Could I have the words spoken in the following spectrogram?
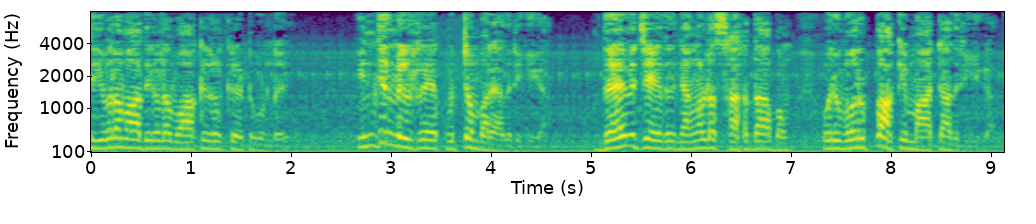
തീവ്രവാദികളുടെ വാക്കുകൾ കേട്ടുകൊണ്ട് ഇന്ത്യൻ മിലിറ്ററിയെ കുറ്റം പറയാതിരിക്കുക. ദയവ് ചെയ്ത് ഞങ്ങളുടെ സഹതാപം ഒരു വെറുപ്പാക്കി മാറ്റാതിരിക്കുക.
